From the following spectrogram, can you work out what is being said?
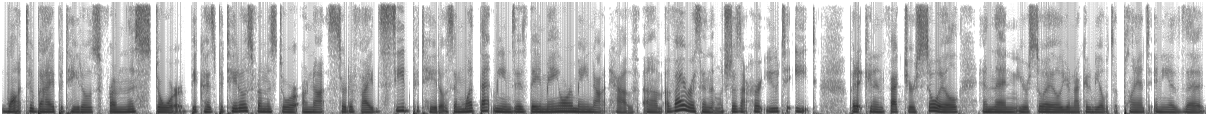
want to buy potatoes from the store because potatoes from the store are not certified seed potatoes. And what that means is they may or may not have um, a virus in them, which doesn't hurt you to eat, but it can infect your soil. And then your soil, you're not going to be able to plant any of the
